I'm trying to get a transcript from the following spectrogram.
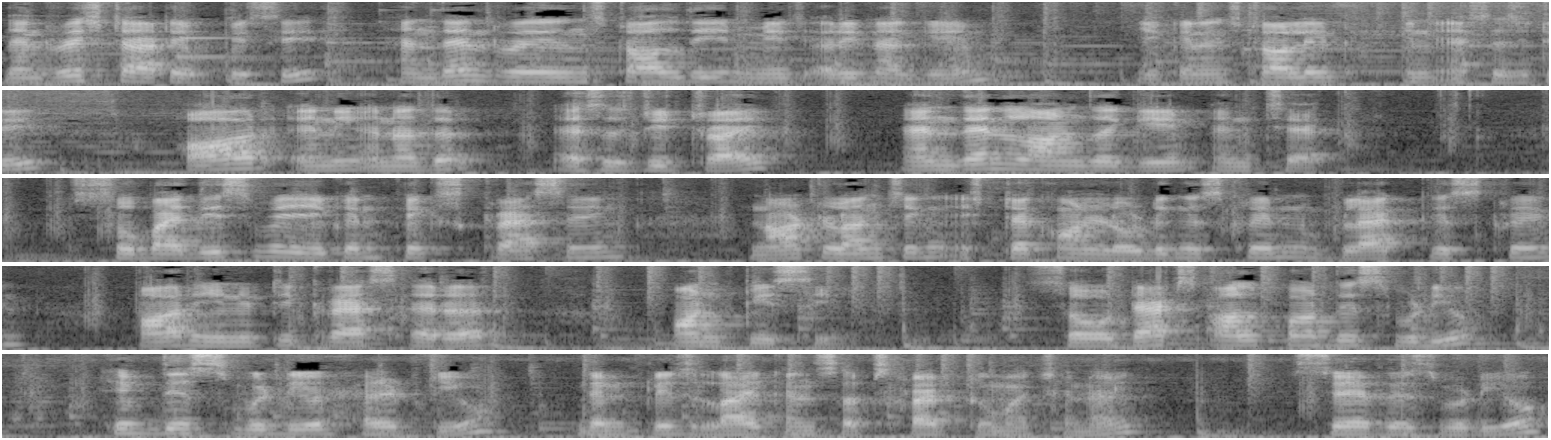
then restart your PC and then reinstall the Mage Arena game. You can install it in SSD or any another SSD drive and then launch the game and check. So by this way you can fix crashing, not launching, stuck on loading screen, black screen or Unity crash error on PC so that's all for this video If this video helped you, then please like and subscribe to my channel, share this video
